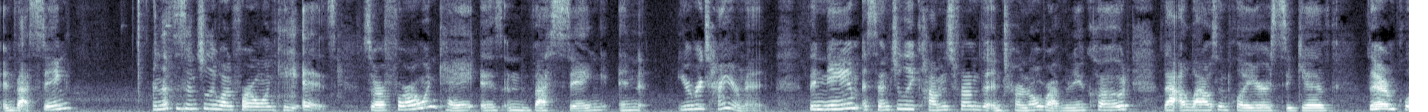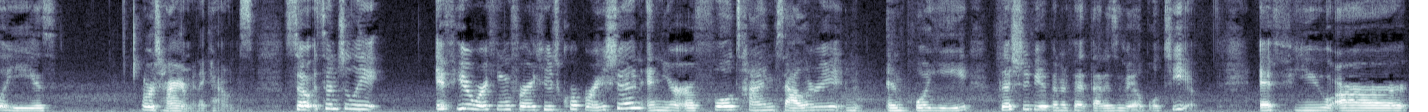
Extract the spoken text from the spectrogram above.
investing. And that's essentially what a 401k is. So, a 401k is investing in your retirement. The name essentially comes from the Internal Revenue Code that allows employers to give their employees retirement accounts. So, essentially, if you're working for a huge corporation and you're a full time salary employee, this should be a benefit that is available to you. If you are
